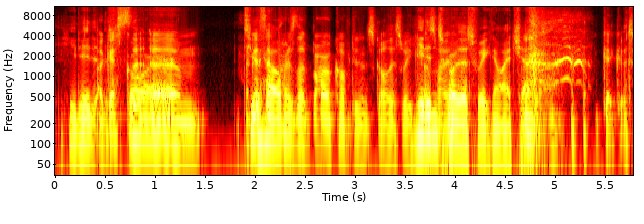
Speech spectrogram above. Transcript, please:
He did. I guess score that, um, I guess help. Preslav Barkov didn't score this week. He didn't score this week. No, I checked. okay, good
